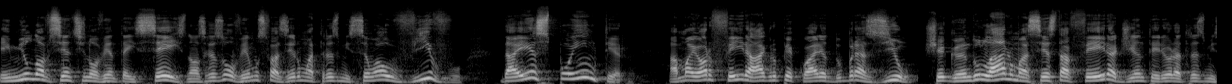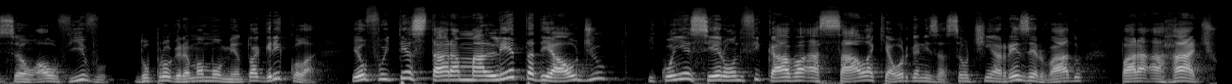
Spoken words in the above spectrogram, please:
Em 1996, nós resolvemos fazer uma transmissão ao vivo da Expo Inter, a maior feira agropecuária do Brasil. Chegando lá numa sexta-feira, dia anterior à transmissão ao vivo do programa Momento Agrícola, eu fui testar a maleta de áudio e conhecer onde ficava a sala que a organização tinha reservado para a rádio.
